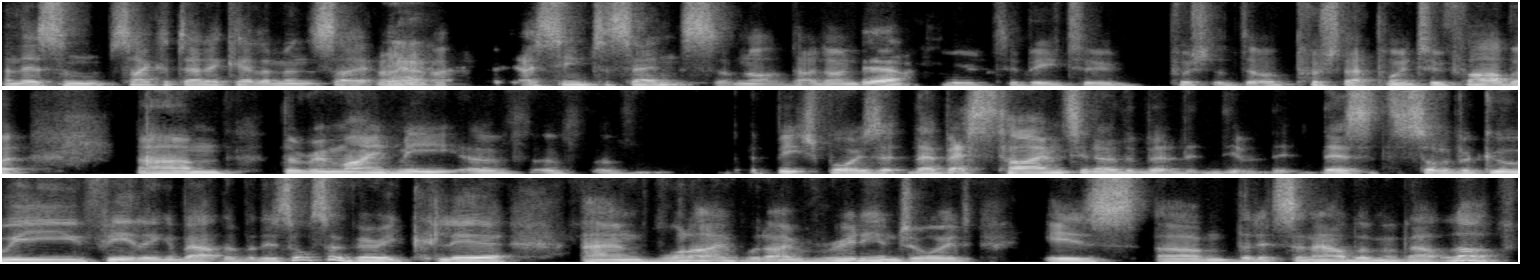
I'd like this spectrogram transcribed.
and there's some psychedelic elements I, yeah. I, I, seem to sense. I'm not I don't yeah. want to, to, be to push push that point too far, but um, that remind me of, of, of Beach Boys at their best times. You know, the, the, the, there's sort of a gooey feeling about them, but there's also very clear. And what I what I really enjoyed is um, that it's an album about love,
